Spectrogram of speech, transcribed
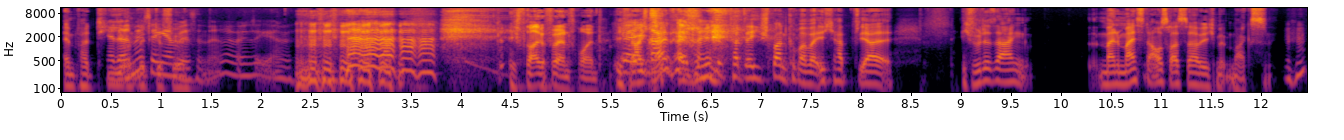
Empathie Ja, dann und möchte ich gerne Mitgefühl? wissen. Ne? Da möchte ich gerne wissen. Ich frage für einen Freund. Ich Ja, frage, ich frag nein, also mich ist tatsächlich spannend. Guck mal, weil ich habe ja, ich würde sagen, meine meisten Ausraster habe ich mit Max. Mhm.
